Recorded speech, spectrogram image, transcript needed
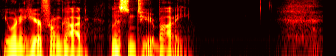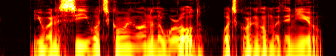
You want to hear from God, listen to your body. You want to see what's going on in the world, what's going on within you.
